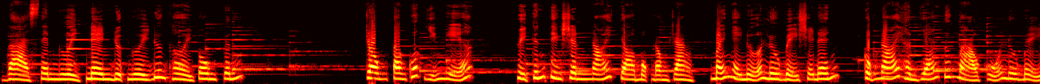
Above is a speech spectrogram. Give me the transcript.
và xem người nên được người đương thời tôn kính. Trong Tam Quốc diễn nghĩa, Thủy Kính Tiên Sinh nói cho một đồng rằng mấy ngày nữa Lưu Bị sẽ đến, cũng nói hình dáng tướng mạo của Lưu Bị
